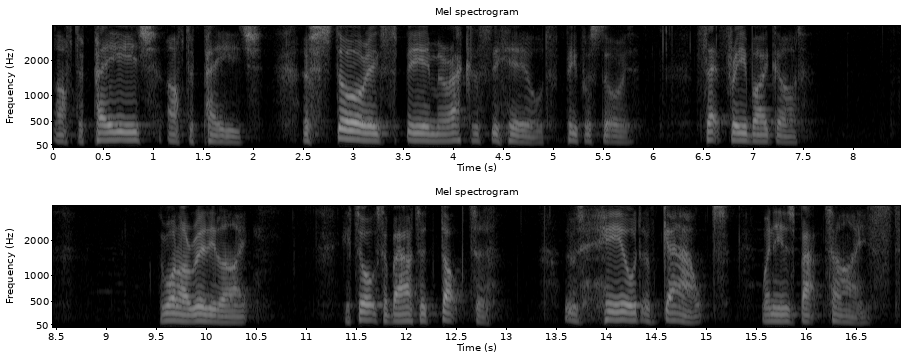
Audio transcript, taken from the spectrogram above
after page after page of stories being miraculously healed, people's stories, set free by God. The one I really like, he talks about a doctor that was healed of gout when he was baptized.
